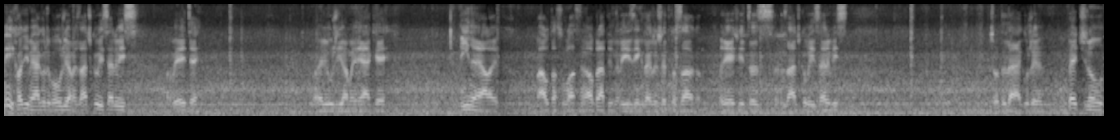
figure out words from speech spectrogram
my chodíme, akože používame značkový servis, no viete, nevyužívame nejaké iné, ale auta sú vlastne na operatívny leasing, takže všetko sa rieši cez značkový servis. Čo teda akože väčšinou,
